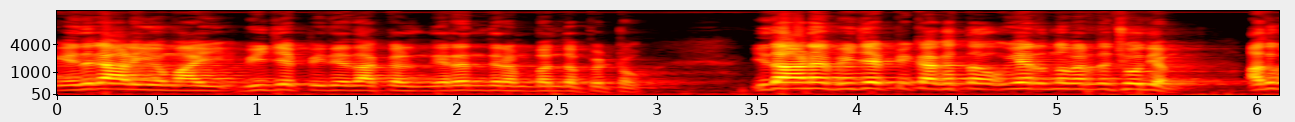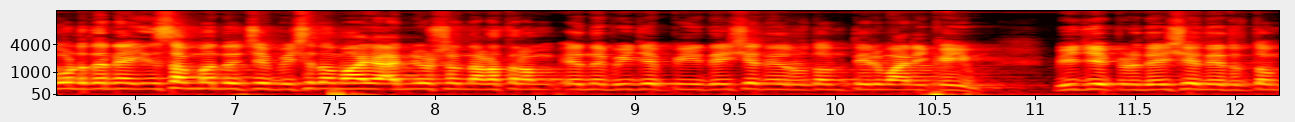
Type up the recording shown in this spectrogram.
എതിരാളിയുമായി ബി നേതാക്കൾ നിരന്തരം ബന്ധപ്പെട്ടു? ഇതാണ് ബി ജെ പിക്കകത്ത് ഉയർന്നു വരുന്ന ചോദ്യം. അതുകൊണ്ട് തന്നെ ഇത് സംബന്ധിച്ച് വിശദമായ അന്വേഷണം നടത്തണം എന്ന് ബി ജെ പി ദേശീയ നേതൃത്വം തീരുമാനിക്കുകയും ബി ജെ പിയുടെ ദേശീയ നേതൃത്വം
